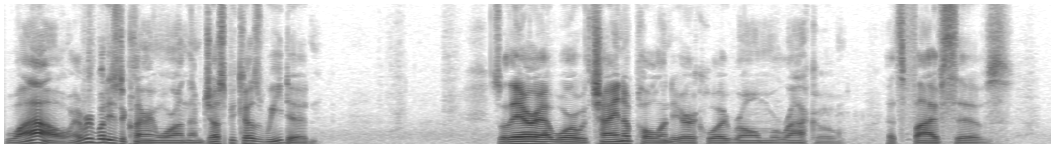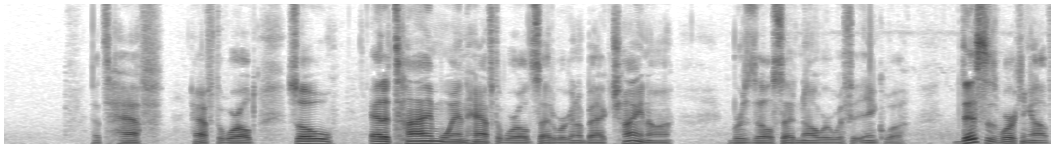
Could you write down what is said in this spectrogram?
Wow, everybody's declaring war on them just because we did. So they are at war with China, Poland, Iroquois, Rome, Morocco. That's five civs. That's half half the world. So at a time when half the world said we're going to back China, Brazil said no, we're with the Inca. This is working out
